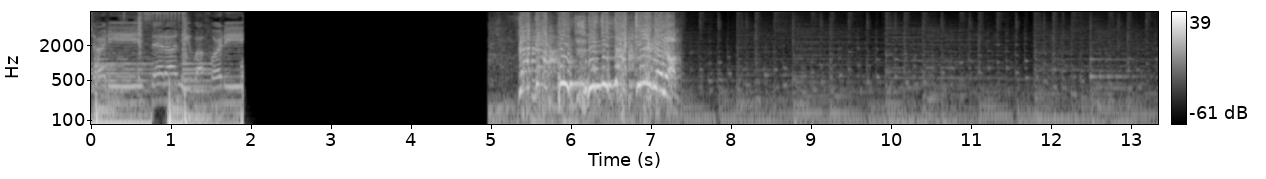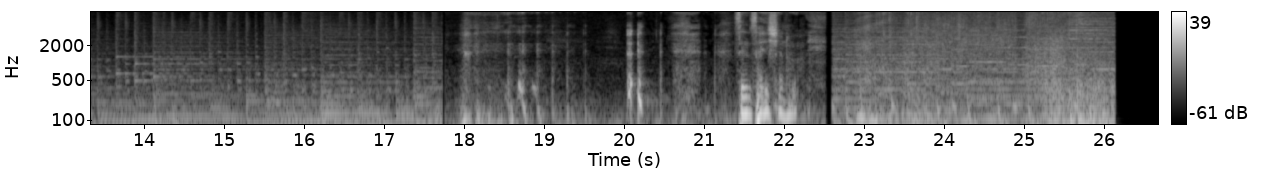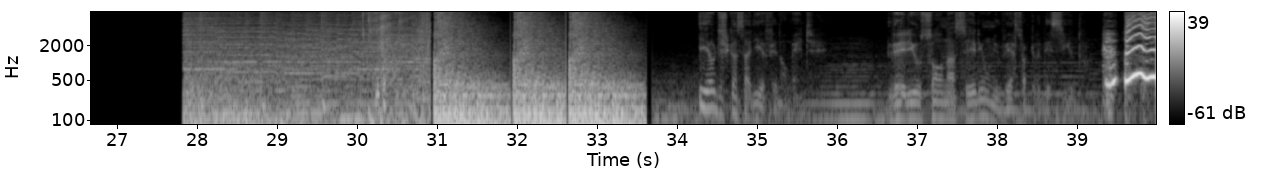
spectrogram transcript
shorty, said I need about 40. E tu tá aqui, menor! Sensational. E eu descansaria finalmente. Veria o sol nascer em um universo agradecido.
